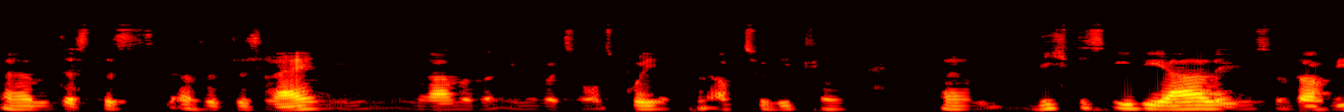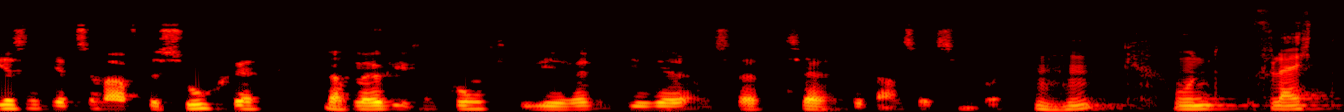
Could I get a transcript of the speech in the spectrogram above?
ähm, dass das, also das rein in, im Rahmen von Innovationsprojekten abzuwickeln, ähm, nicht das Ideale ist. Und auch wir sind jetzt immer auf der Suche nach möglichen Punkten, wie wir, wie wir uns dort, äh, dort ansetzen wollen. Mhm. Und vielleicht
